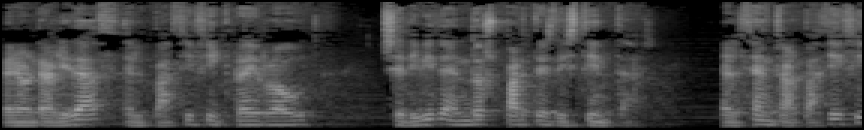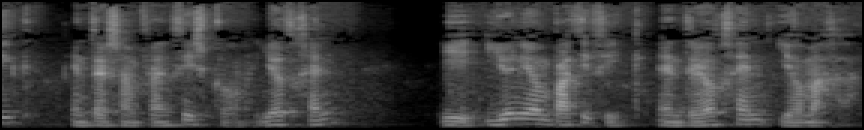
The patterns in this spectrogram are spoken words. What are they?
Pero en realidad el Pacific Railroad se divide en dos partes distintas, el Central Pacific, entre San Francisco y Ogden, y Union Pacific, entre Ogden y Omaha.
